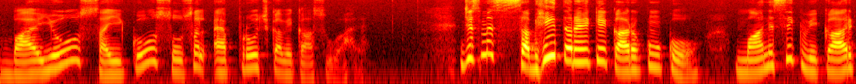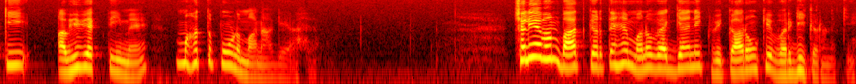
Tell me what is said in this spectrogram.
बायो साइको सोशल अप्रोच का विकास हुआ है, जिसमें सभी तरह के कारकों को मानसिक विकार की अभिव्यक्ति में महत्वपूर्ण माना गया है। चलिए अब हम बात करते हैं मनोवैज्ञानिक विकारों के वर्गीकरण की।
